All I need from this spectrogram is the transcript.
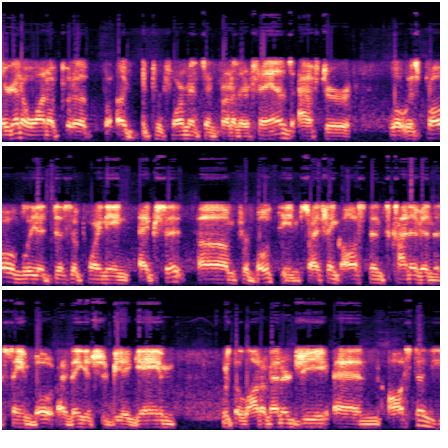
they're going to want to put up a good performance in front of their fans after what was probably a disappointing exit um, for both teams. So I think Austin's kind of in the same boat. I think it should be a game with a lot of energy, and Austin's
